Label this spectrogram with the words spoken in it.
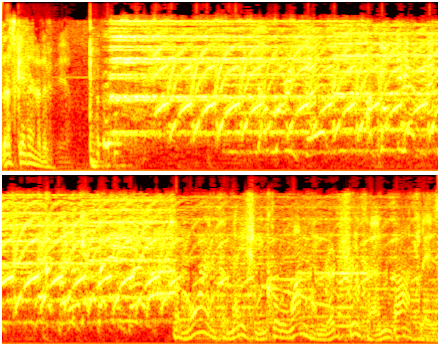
let's get out of here. Don't worry, sir. I've got the evidence. I'm going to get back For more information, call 100 Freephone Barclays.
